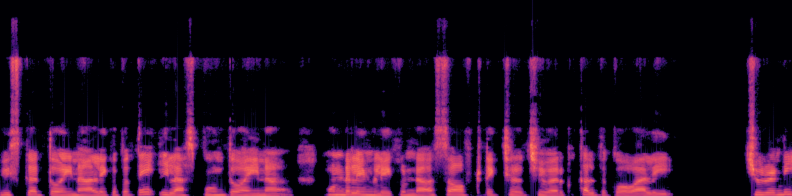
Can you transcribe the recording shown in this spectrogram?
విస్కర్‌తో అయినా లేకపోతే ఇలా స్పూన్‌తో అయినా ఉండలేం లేకుండా సాఫ్ట్ టెక్చర్ వచ్చే వరకు కలుపుకోవాలి. చూడండి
